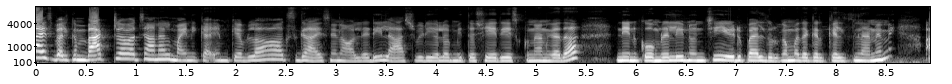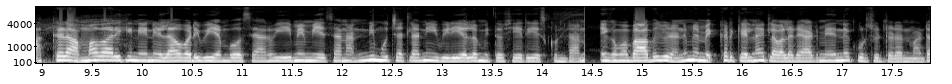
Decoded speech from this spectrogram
Guys welcome back to our channel Mainika MK vlogs guys నేను ఆల్రెడీ లాస్ట్ వీడియోలో మీతో షేర్ చేసుకున్నాను కదా. నేను కోమరెల్లి నుంచి ఏడుపాయల దుర్గమ్మ దగ్గరికి వెళ్తున్నానని అక్కడ అమ్మవారికి నేను ఎలా వడి బియ్యం పోసాను ఏమేమి చేశాను అన్ని ముచ్చట్లని ఈ వీడియోలో మీతో షేర్ చేసుకుంటాను. ఇక మా బాబు చూడండి మేము ఎక్కడికి వెళ్ళినా ఇట్లా వాళ్ళ డాడీ మీదనే కూర్చుంటాడు అనమాట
